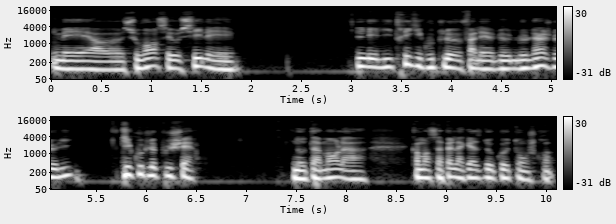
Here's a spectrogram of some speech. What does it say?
mais euh, souvent c'est aussi les les literies qui coûtent le, enfin linge de lit qui coûte le plus cher, notamment la comment s'appelle la gaze de coton, je crois.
